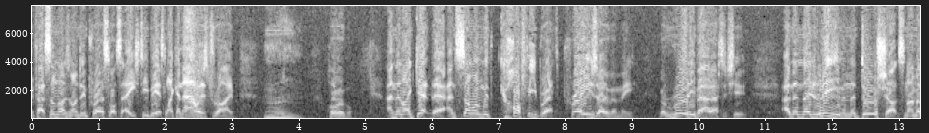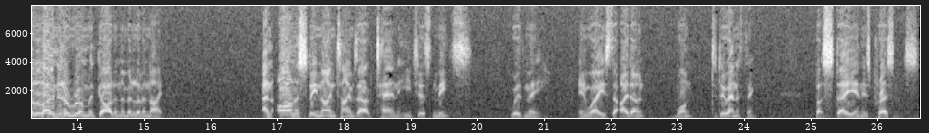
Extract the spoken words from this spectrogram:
In fact, sometimes when I'm doing prayer slots at HTB, it's like an hour's drive. Mm. Horrible. And then I get there, and someone with coffee breath prays over me, a really bad attitude. And then they leave, and the door shuts, and I'm alone in a room with God in the middle of the night. And honestly, nine times out of ten, he just meets with me in ways that I don't want to do anything but stay in his presence.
